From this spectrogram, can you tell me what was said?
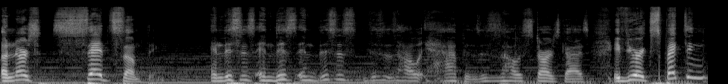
a nurse said something and this is and this and this is this is how it happens. This is how it starts guys. If you're expecting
